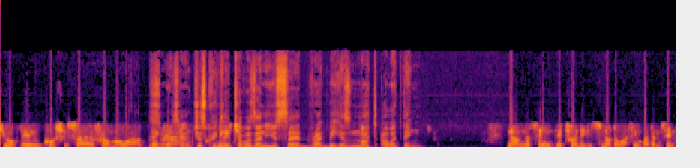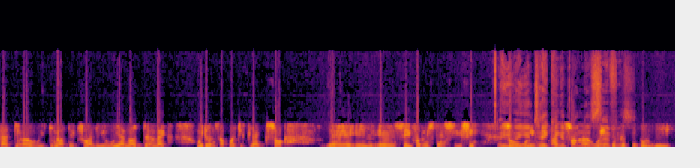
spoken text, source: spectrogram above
few of the coaches uh, from our black. Sorry, so just quickly, Thokozani, you said rugby is not our thing. No, I'm not saying actually it's not our thing, but I'm saying that uh, we do not actually, we are not uh, like, we don't support it like soccer, uh, uh, say for instance, you see. Are you, so are you we, taking it soccer, on the we, surface? The people, we,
